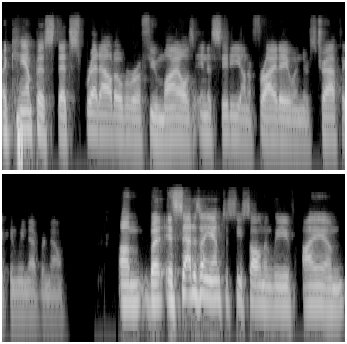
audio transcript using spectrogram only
a campus that's spread out over a few miles in a city on a Friday when there's traffic and we never know. Um, but as sad as I am to see Solomon leave, I am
